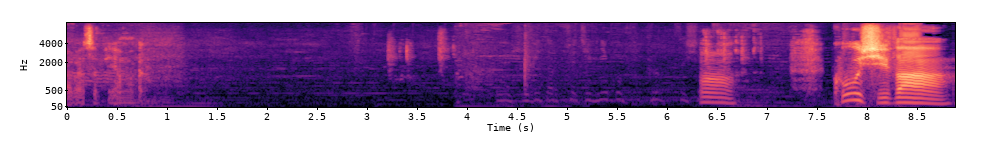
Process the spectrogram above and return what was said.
Dobra, zabijamy go. O. Kuźwa!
